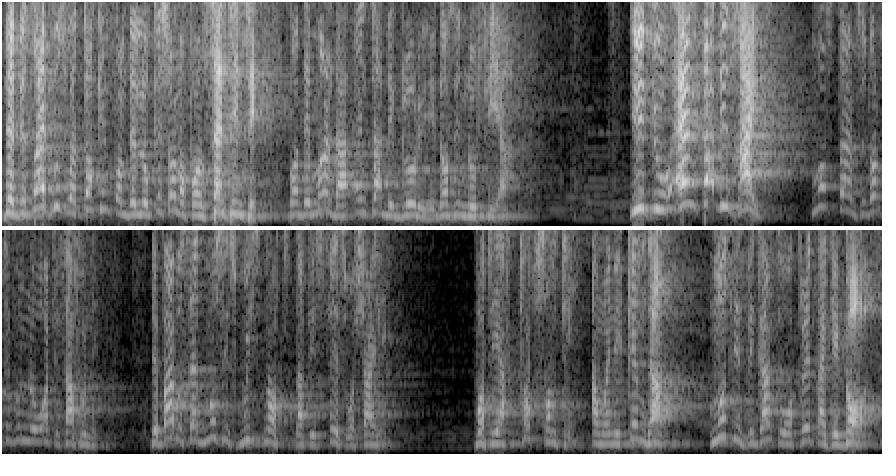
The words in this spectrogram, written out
The disciples were talking from the location of uncertainty. But the man that entered the glory, he doesn't know fear. If you enter this height, most times you don't even know what is happening. The Bible said Moses wished not that his face was shining, but he had touched something. And when he came down, Moses began to operate like a god.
